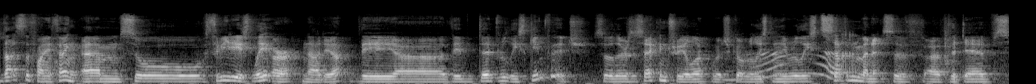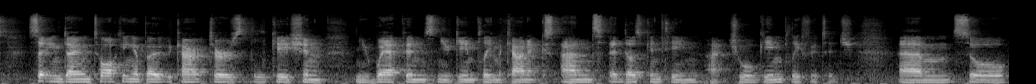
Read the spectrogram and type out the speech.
that's the funny thing. Um, so three days later, Nadia, they uh, they did release game footage. So there's a second trailer which got released, and they released seven minutes of, of the devs sitting down talking about the characters, the location, new weapons, new gameplay mechanics, and it does contain actual gameplay footage. Um, so,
